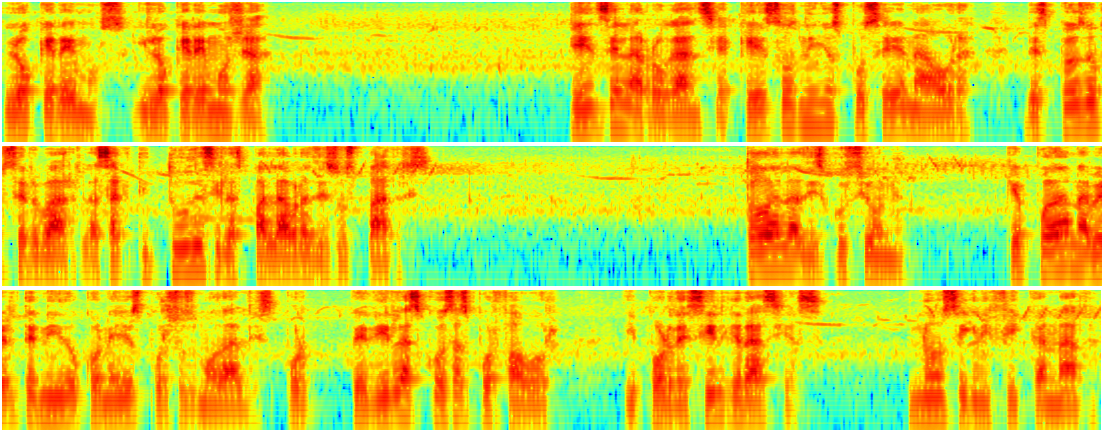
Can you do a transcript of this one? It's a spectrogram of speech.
Lo queremos y lo queremos ya. Piensa en la arrogancia que esos niños poseen ahora después de observar las actitudes y las palabras de sus padres. Todas las discusiones que puedan haber tenido con ellos por sus modales, por pedir las cosas por favor y por decir gracias, no significa nada.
